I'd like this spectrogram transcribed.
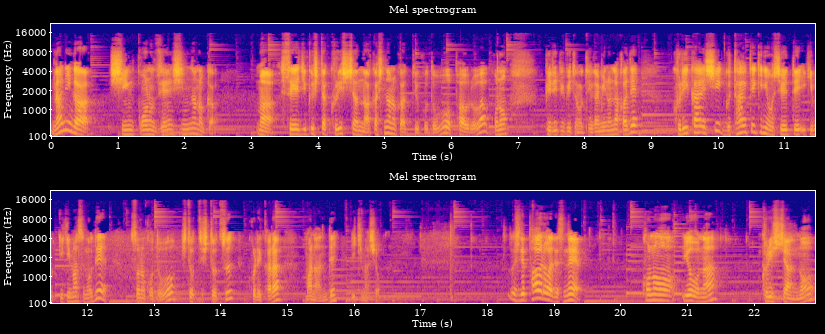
何が信仰の前進なのか、まあ、成熟したクリスチャンの証なのかっていうことをパウロはこのピリピ人の手紙の中で繰り返し具体的に教えていきますのでそのことを一つ一つこれから学んでいきましょう。そしてパウロはですねこのようなクリスチャンの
